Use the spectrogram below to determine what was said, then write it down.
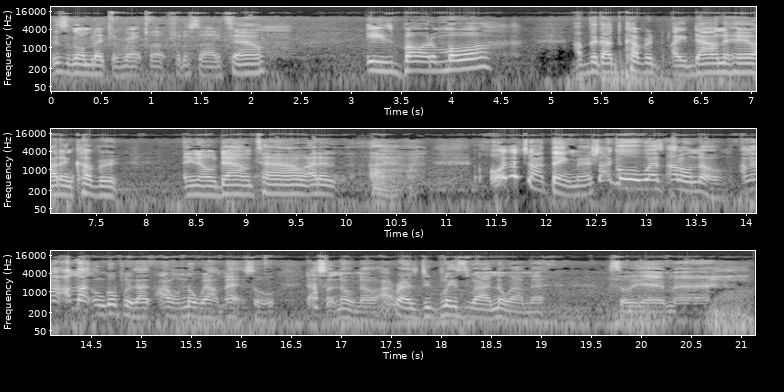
This is gonna be like the wrap up for the side of town. East Baltimore. I think I covered like down the hill. I didn't cover, you know, downtown. I didn't. what y'all think, man? Should I go west? I don't know. I mean, I, I'm not gonna go places I, I don't know where I'm at. So that's a no-no. I'd rather do places where I know where I'm at. So yeah, man.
